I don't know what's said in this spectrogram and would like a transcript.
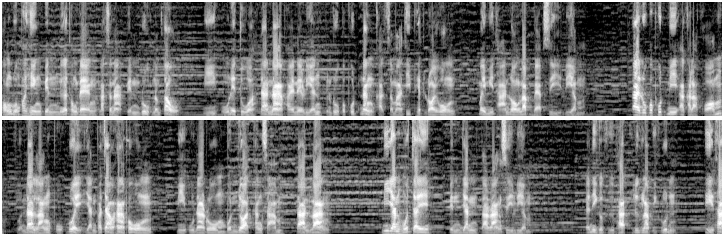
ของหลวงพ่อเฮงเป็นเนื้อทองแดงลักษณะเป็นรูปน้ำเต้า มีหูในตัวด้านหน้าภายในเหรียญเป็นรูปพระพุทธนั่งขัดสมาธิเพชรรอยองค์ ไม่มีฐานรองรับแบบสี่เหลี่ยม ใต้รูปพระพุทธมีอักขระขอม ส่วนด้านหลังผูกด้วยยันพระเจ้าห้าพระองค์ มีอุณาโรมบนยอดทั้งสามด้านล่าง มียันหัวใจเป็นยันตารางสี่เหลี่ยม และนี่ก็คือพระลึกลับอีกรุ่น ที่ถ้า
